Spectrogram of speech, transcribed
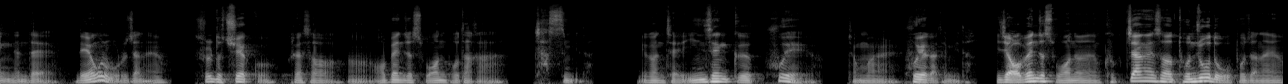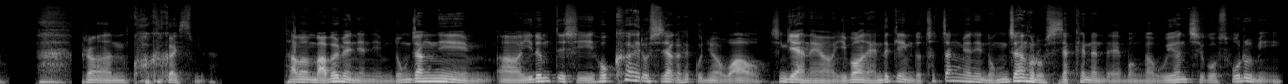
익는데 내용을 모르잖아요. 술도 취했고 그래서 어벤져스 1 보다가 잤습니다. 이건 제 인생급 후회예요. 정말 후회가 됩니다. 이제 어벤져스 1은 극장에서 돈 주고도 못 보잖아요. 하, 그런 과거가 있습니다. 다음은 마블매니아님, 농장님, 어, 이름 뜻이 호크아이로 시작을 했군요. 와우, 신기하네요. 이번 엔드게임도 첫 장면이 농장으로 시작했는데 뭔가 우연치고 소름이.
